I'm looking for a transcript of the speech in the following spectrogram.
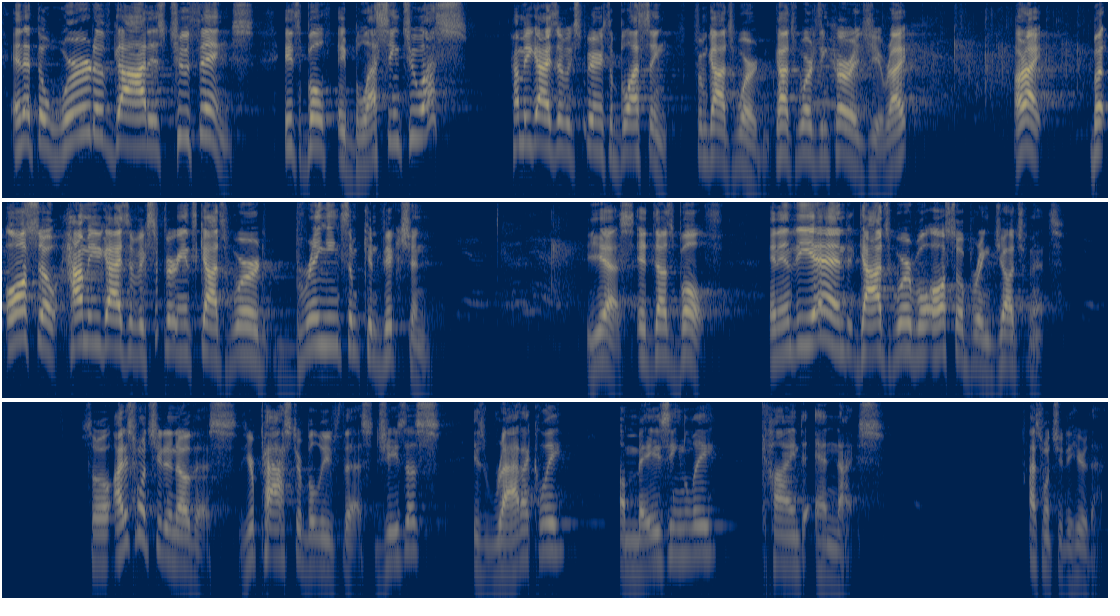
And that the Word of God is two things it's both a blessing to us. How many guys have experienced a blessing from God's Word? God's Words encourage you, right? All right. But also, how many of you guys have experienced God's Word bringing some conviction? Yes, it does both. And in the end, God's word will also bring judgment. So I just want you to know this. Your pastor believes this Jesus is radically, amazingly kind and nice. I just want you to hear that.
